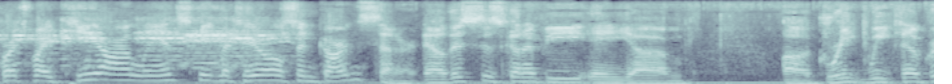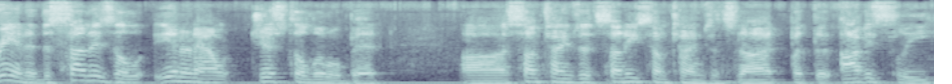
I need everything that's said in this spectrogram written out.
brought to you by PR Landscape Materials and Garden Center. Now, this is going to be a, um, a great week. Now, granted, the sun is in and out just a little bit. Uh, sometimes it's sunny, sometimes it's not. But the, obviously,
